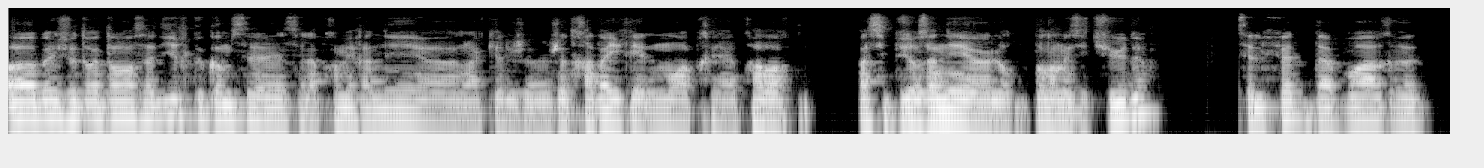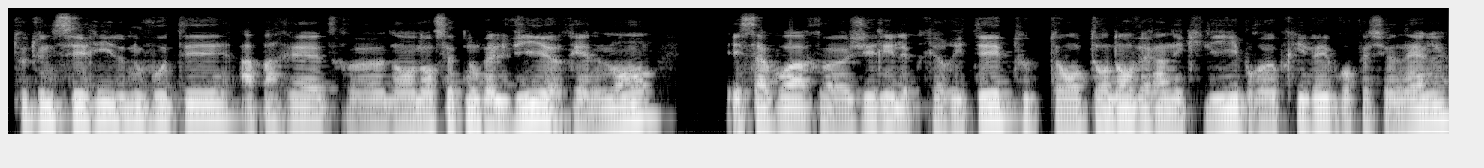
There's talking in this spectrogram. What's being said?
Euh, ben, Je ben, tendance à dire que comme c'est la première année euh, dans laquelle je, travaille réellement après, après avoir passé plusieurs années euh, pendant mes études, c'est le fait d'avoir toute une série de nouveautés apparaître dans cette nouvelle vie réellement et savoir euh, gérer les priorités tout en tendant vers un équilibre privé-professionnel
